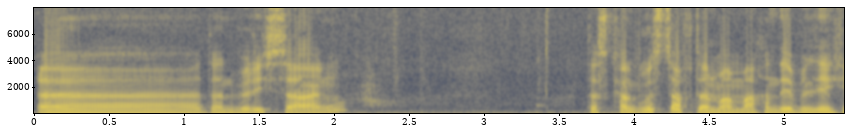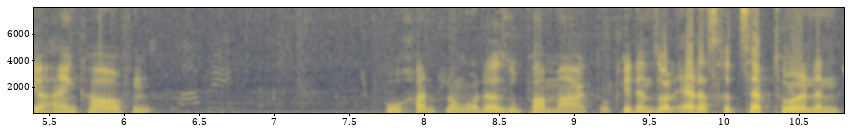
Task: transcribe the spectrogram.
Äh, dann würde ich sagen, das kann Gustav dann mal machen. Der will ja hier einkaufen. Buchhandlung oder Supermarkt. Okay, dann soll er das Rezept holen. Dann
